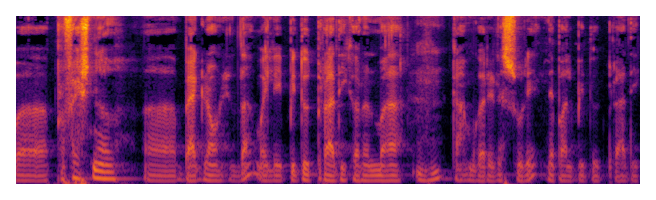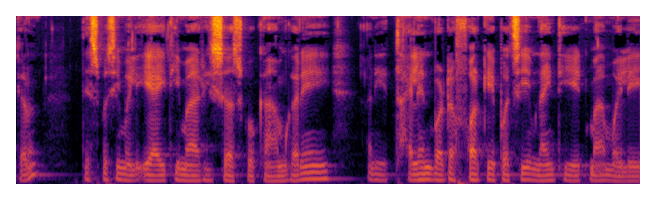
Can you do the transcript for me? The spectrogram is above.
प्रोफेसनल ब्याकग्राउन्ड हेर्दा मैले विद्युत प्राधिकरणमा काम गरेर सुरेँ नेपाल विद्युत प्राधिकरण। त्यसपछि मैले एआइटीमा रिसर्चको काम गरेँ अनि थाइल्यान्डबाट फर्केपछि नाइन्टी एटमा मैले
